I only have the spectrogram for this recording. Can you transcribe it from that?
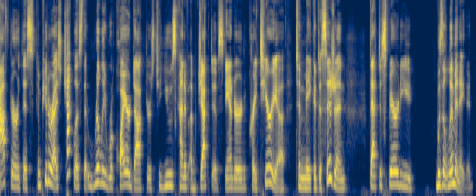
after this computerized checklist that really required doctors to use kind of objective standard criteria to make a decision, that disparity was eliminated.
